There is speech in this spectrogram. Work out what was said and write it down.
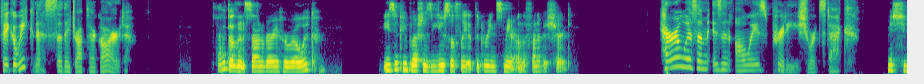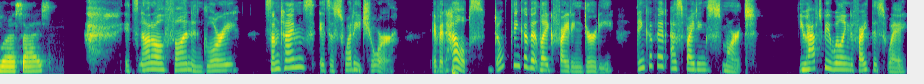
fake a weakness so they drop their guard. That doesn't sound very heroic. Izuku brushes uselessly at the green smear on the front of his shirt. Heroism isn't always pretty, short stack. Mishimura sighs. It's not all fun and glory. Sometimes it's a sweaty chore. If it helps, don't think of it like fighting dirty. Think of it as fighting smart. You have to be willing to fight this way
